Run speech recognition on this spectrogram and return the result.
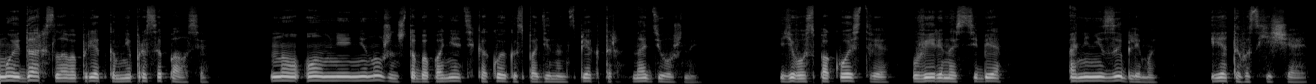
Мой дар, слава предкам, не просыпался. Но он мне не нужен, чтобы понять, какой господин инспектор надежный. Его спокойствие, уверенность в себе — они незыблемы, и это восхищает.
